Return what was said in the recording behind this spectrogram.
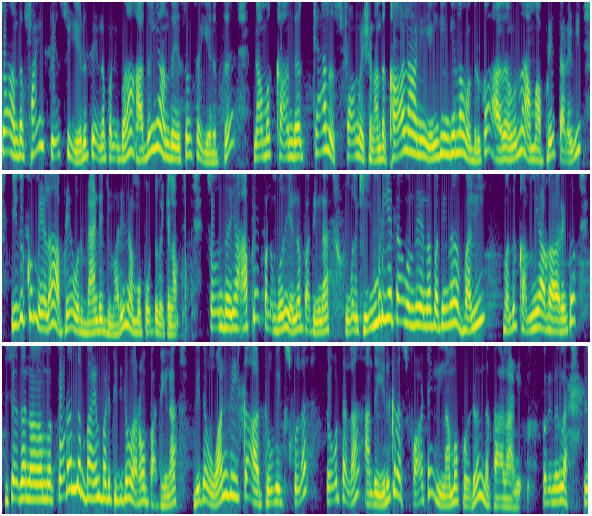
ஸோ அந்த ஃபைன் பேஸ்ட்டு எடுத்து என்ன பண்ணிப்பாங்க அதையும் அந்த எசன்ஸை எடுத்து நமக்கு அந்த கேலஸ் ஃபார்மேஷன் அந்த காளானி எங்கெங்கெல்லாம் வந்திருக்கோ அதை வந்து நம்ம அப்படியே தடவி இதுக்கும் மேலே அப்படியே ஒரு பேண்டேஜ் மாதிரி நம்ம போட்டு வைக்கலாம். ஸோ இந்த அப்ளை பண்ணும்போது என்ன பார்த்தீங்கன்னா உங்களுக்கு இம்மிடியட்டாக வந்து என்ன பார்த்தீங்கன்னா வலி வந்து கம்மியாக ஆரம்பிக்கும். ஸோ இதை நம்ம தொடர்ந்து பயன்படுத்திக்கிட்டு வரோம். அதுக்கப்புறம் பார்த்தீங்கன்னா வித் ஒன் வீக்கா ஆர் டூ வீக்ஸ்க்குள்ளே டோட்டலாக அந்த இருக்கிற ஸ்பாட்டே இல்லாமல் போயிடும் இந்த காளானி புரியுதுங்களா? இது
